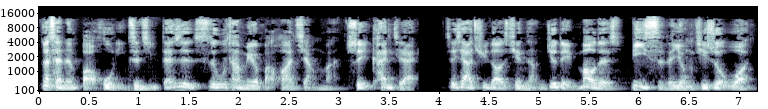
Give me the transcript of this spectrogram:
那才能保护你自己。但是似乎他没有把话讲满，所以看起来。这下去到现场，你就得冒着必死的勇气说：“我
